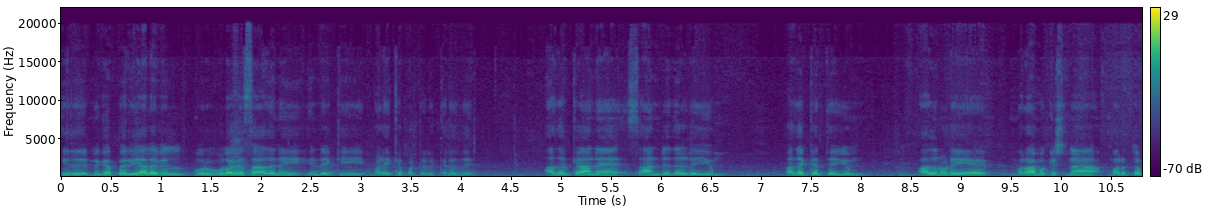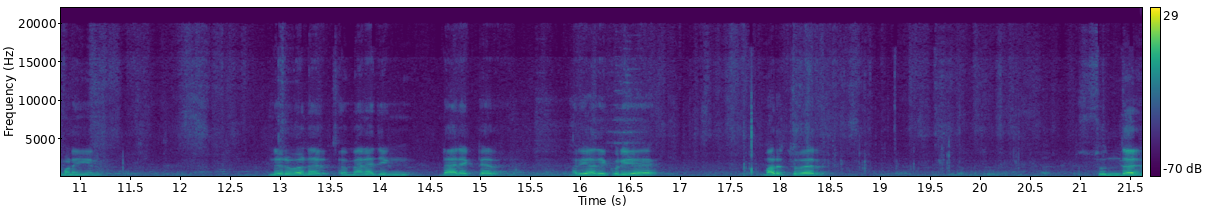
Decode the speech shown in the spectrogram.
இது மிகப்பெரிய அளவில் ஒரு உலக சாதனை இன்றைக்கு படைக்கப்பட்டிருக்கிறது. அதற்கான சான்றிதழையும் பதக்கத்தையும் அதனுடைய ராமகிருஷ்ணா மருத்துவமனையின் நிறுவனர் மேனேஜிங் டைரக்டர் மரியாதைக்குரிய மருத்துவர் சுந்தர்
